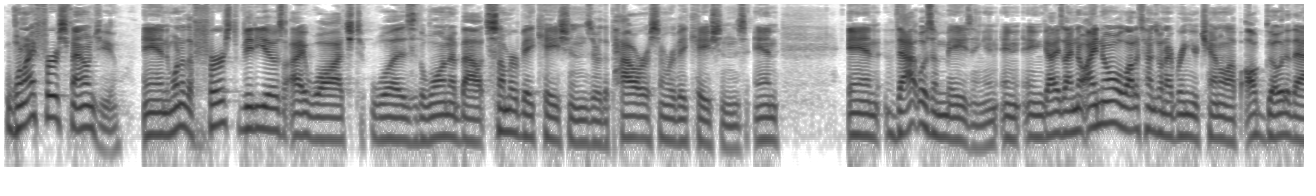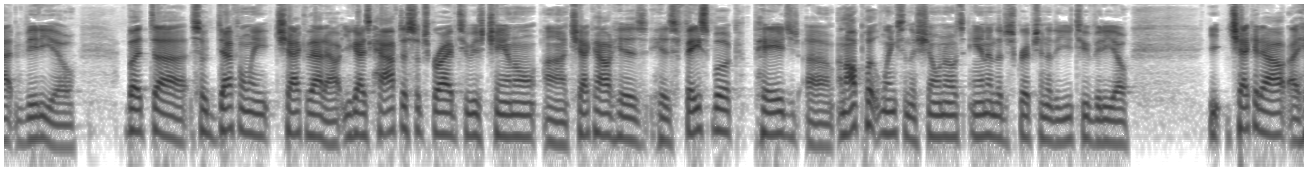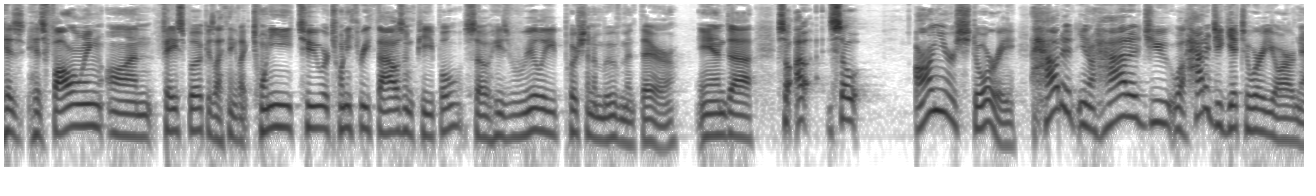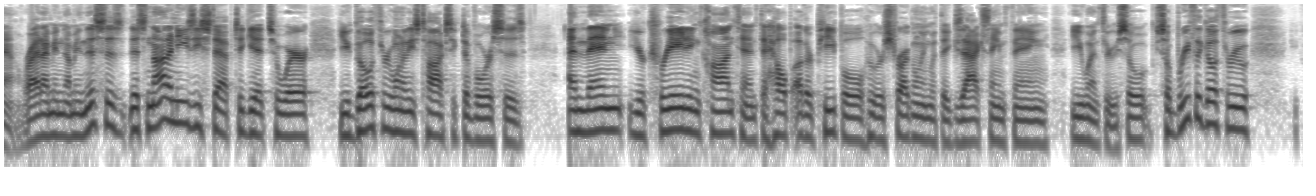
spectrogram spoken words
when I first found you, and one of the first videos I watched was the one about summer vacations or the power of summer vacations. And and that was amazing. And, and, and guys, I know I know a lot of times when I bring your channel up, I'll go to that video. But uh, so definitely check that out. You guys have to subscribe to his channel. Uh, check out his his Facebook page, uh, and I'll put links in the show notes and in the description of the YouTube video check it out. Uh, his his following on Facebook is I think like twenty two or twenty three thousand people. So he's really pushing a movement there. And uh, so I, so on your story, how did you know? How did you? Well, how did you get to where you are now? Right? I mean, I mean, this is it's not an easy step to get to where you go through one of these toxic divorces. And then you're creating content to help other people who are struggling with the exact same thing you went through. So, so briefly go through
